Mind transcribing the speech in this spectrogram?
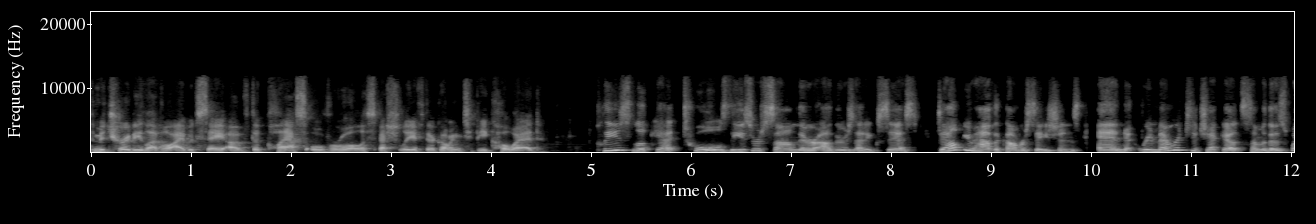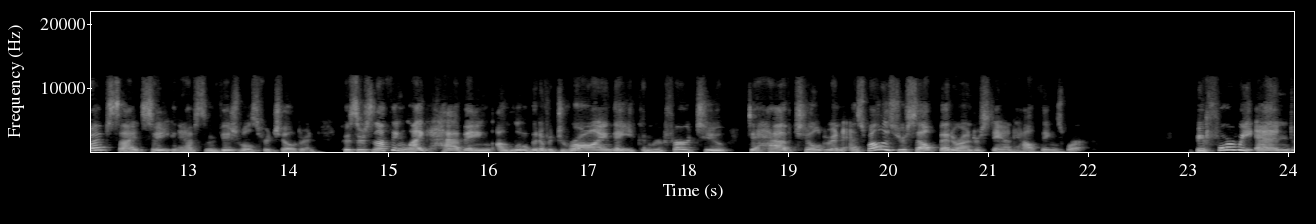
the maturity level. I would say of the class overall, especially if they're going to be co-ed please look at tools. These are some, there are others that exist to help you have the conversations. And remember to check out some of those websites so you can have some visuals for children. Because there's nothing like having a little bit of a drawing that you can refer to to have children as well as yourself better understand how things work. Before we end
